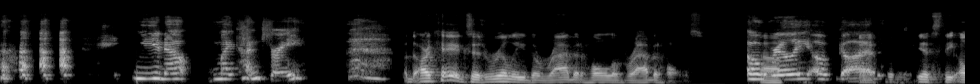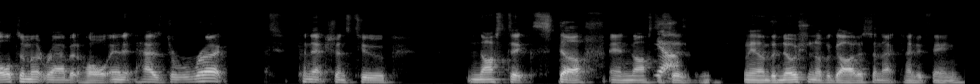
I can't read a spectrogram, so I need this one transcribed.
you know, my country. The Archaix is really the rabbit hole of rabbit holes. Oh, uh, really? Oh, God. It's, it's the ultimate rabbit hole, and it has direct connections to Gnostic stuff and Gnosticism yeah. and the notion of a goddess and that kind of thing.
